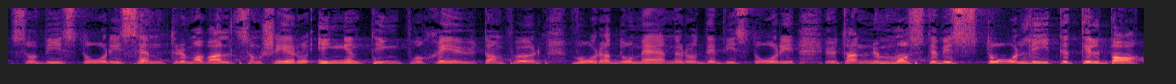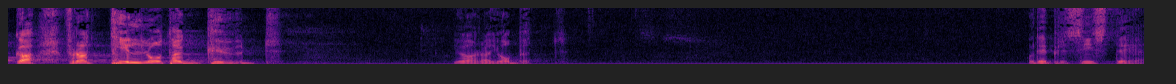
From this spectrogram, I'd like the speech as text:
så vi står i centrum av allt som sker och ingenting får ske utanför våra domäner och det vi står i. Utan nu måste vi stå lite tillbaka för att tillåta Gud göra jobbet. Och det är precis det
